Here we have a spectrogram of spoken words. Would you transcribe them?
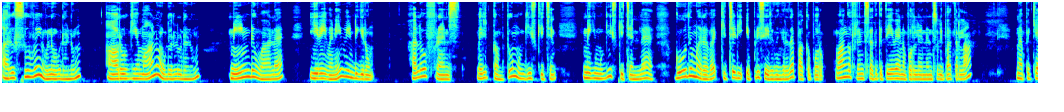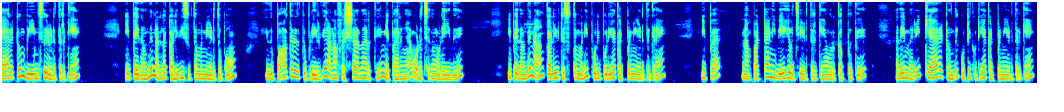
அறுசுவை உணவுடனும் ஆரோக்கியமான உடலுடனும் நீண்டு வாழ இறைவனை வேண்டுகிறோம். Hello friends welcome to Mukees kitchen இன்றைக்கி முகீஸ் கிச்சனில் கோதுமை ரவை கிச்சடி எப்படி செய்கிறதுங்கிறத பார்க்க போகிறோம் வாங்க ஃப்ரெண்ட்ஸ் அதுக்கு தேவையான பொருள் என்னன்னு சொல்லி பார்த்துடலாம். நான் இப்போ கேரட்டும் பீன்ஸும் எடுத்திருக்கேன். இப்போ இதை வந்து நல்லா கழுவி சுத்தம் பண்ணி எடுத்துப்போம். இது பார்க்குறதுக்கு இப்படி இருக்குது ஆனால் ஃப்ரெஷ்ஷாக தான் இருக்குது இங்கே பாருங்கள் உடச்சதும் உடையுது. இப்போ இதை வந்து நான் கழுவிட்டு சுத்தம் பண்ணி பொடி பொடியாக கட் பண்ணி எடுத்துக்கிறேன். இப்போ நான் பட்டாணி வேக வச்சு எடுத்திருக்கேன் ஒரு கப்புக்கு. அதே மாதிரி கேரட் வந்து குட்டி குட்டியாக கட் பண்ணி எடுத்திருக்கேன்.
